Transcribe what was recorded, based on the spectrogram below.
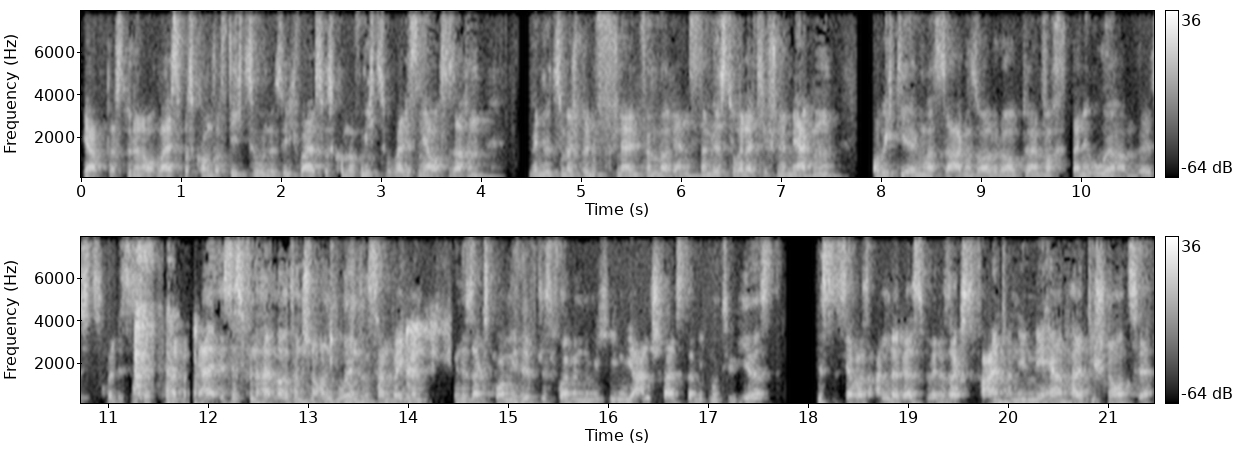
ja, dass du dann auch weißt, was kommt auf dich zu und dass ich weiß, was kommt auf mich zu. Weil das sind ja auch so Sachen, wenn du zum Beispiel einen schnellen Fünfer rennst, dann wirst du relativ schnell merken, ob ich dir irgendwas sagen soll oder ob du einfach deine Ruhe haben willst. Weil das ist ja, ja es ist für einen Halbmarathon schon auch nicht uninteressant, weil ich meine, wenn du sagst, boah, mir hilft es voll, wenn du mich irgendwie anschreist oder mich motivierst, ist es ja was anderes, wenn du sagst, fahr einfach neben mir her und halt die Schnauze.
